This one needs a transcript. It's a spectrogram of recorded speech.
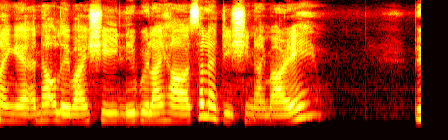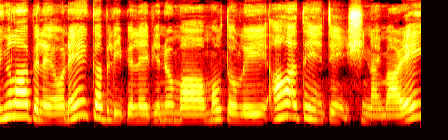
နိုင်ငံအနောက်အလယ်ပိုင်းရှိလေပွေလိုင်းဟာဆက်လက်တည်ရှိနိုင်ပါတယ်။ဘင်္ဂလားပင်လယ်အော်နဲ့ကပလီပင်လယ်ပြင်တို့မှာမုတ်တုံလေးအားအသင့်အင့်ရှိနိုင်ပါတယ်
